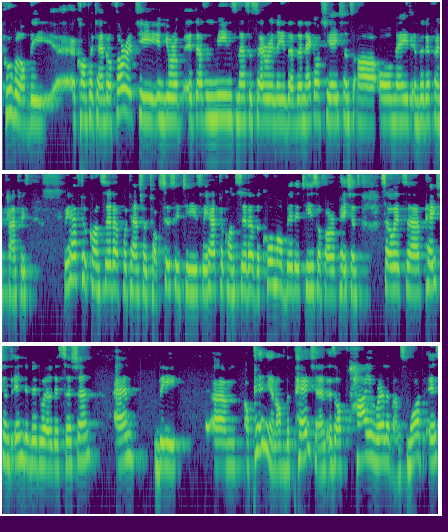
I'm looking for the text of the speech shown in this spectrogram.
approval of the uh, competent authority in Europe, it doesn't mean necessarily that the negotiations are all made in the different countries. We have to consider potential toxicities. We have to consider the comorbidities of our patients. So it's a patient individual decision and the um, opinion of the patient is of high relevance. What is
